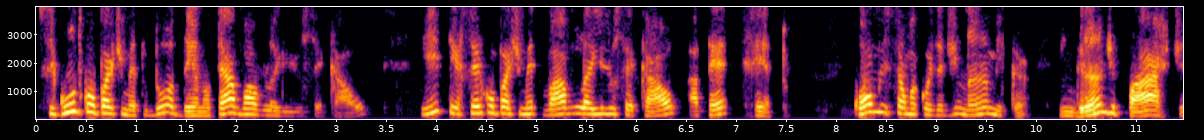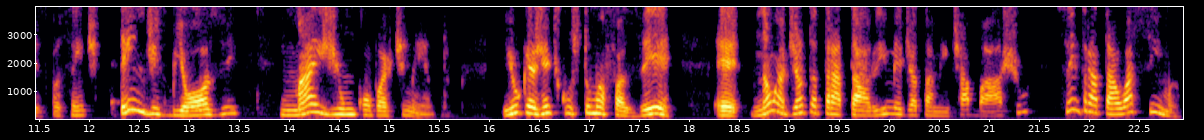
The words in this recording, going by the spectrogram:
segundo compartimento duodeno até a válvula iliocecal e terceiro compartimento válvula iliocecal até reto. Como isso é uma coisa dinâmica, em grande parte esse paciente tem desbiose em mais de um compartimento. E o que a gente costuma fazer é, não adianta tratar o imediatamente abaixo sem tratar o acima.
